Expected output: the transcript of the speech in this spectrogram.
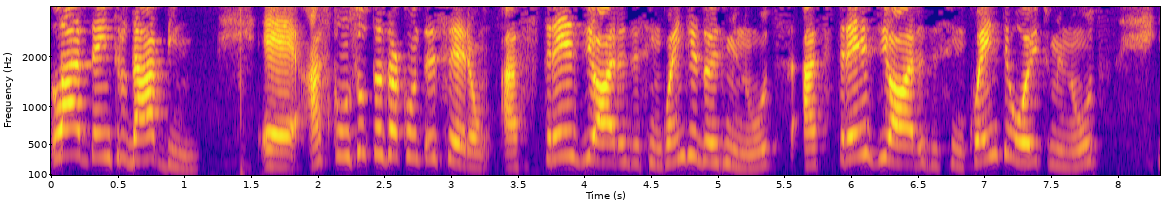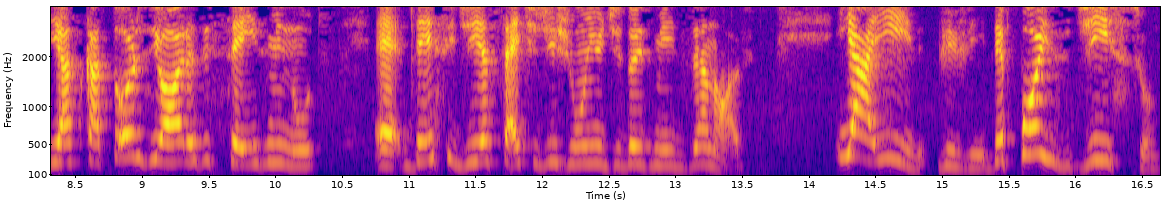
lá dentro da ABIN. É, as consultas aconteceram às 13 horas e 52 minutos, às 13 horas e 58 minutos e às 14 horas e 6 minutos é, desse dia 7 de junho de 2019. E aí, Vivi, depois disso,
